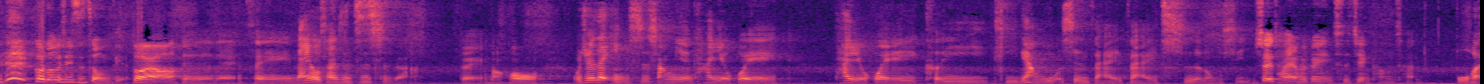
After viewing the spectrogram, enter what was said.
顾东西是重点，对啊，对对对，所以男友算是支持的。啊。对，然后我觉得在饮食上面，他也会，他也会可以体谅我现在在吃的东西，所以他也会跟你吃健康餐。不会，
